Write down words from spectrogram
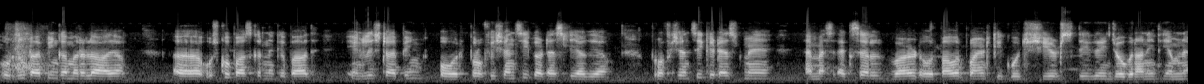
उर्दू टाइपिंग का मरला आया। आ, उसको पास करने के बाद इंग्लिश टाइपिंग और प्रोफिशेंसी का टेस्ट लिया गया। प्रोफिशेंसी के टेस्ट में एम एस एक्सेल वर्ड और पावर पॉइंट की कुछ शीट्स दी गई जो बनानी थी हमने।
